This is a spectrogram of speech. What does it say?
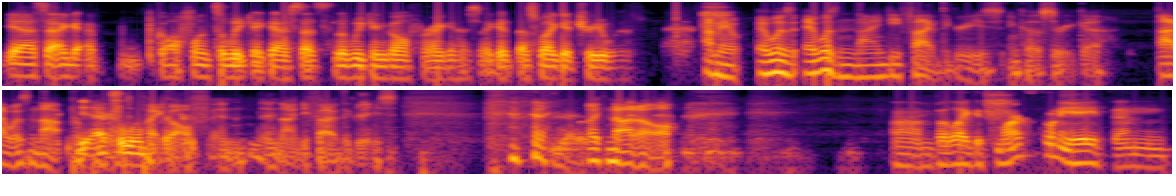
yeah. So I got golf once a week. I guess that's the weekend golfer. I guess I get that's what I get treated with. I mean, it was it was 95 degrees in Costa Rica. I was not prepared Yeah, it's to play bit golf in, in 95 degrees. like not at all. Um, but like it's March 28th, and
